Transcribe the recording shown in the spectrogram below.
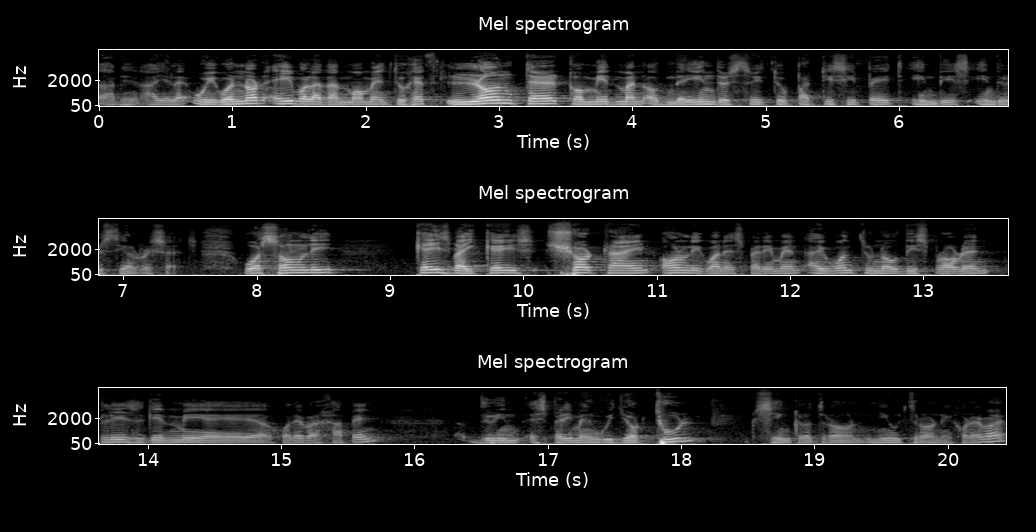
I mean, I, we were not able at that moment to have long-term commitment of the industry to participate in this industrial research. Was only case by case, short time, only one experiment. I want to know this problem. Please give me uh, whatever happened doing experiment with your tool, synchrotron, neutron, and whatever.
